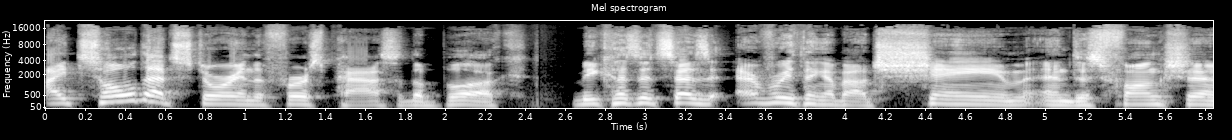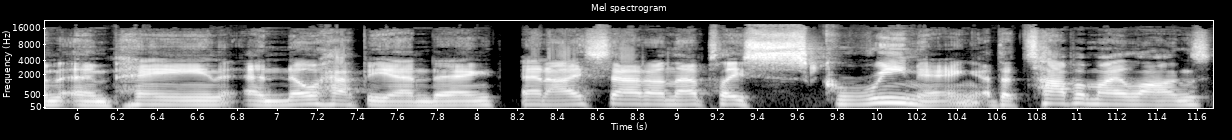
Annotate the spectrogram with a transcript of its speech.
I told that story in the first pass of the book because it says everything about shame and dysfunction and pain and no happy ending. And I sat on that place screaming at the top of my lungs.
